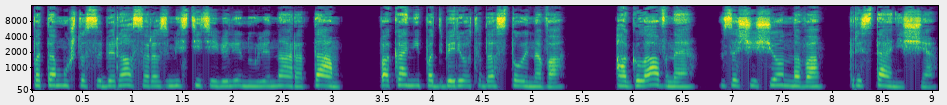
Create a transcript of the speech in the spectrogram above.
потому что собирался разместить Эвелину Ленара там, пока не подберет достойного, а главное, защищенного пристанища.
